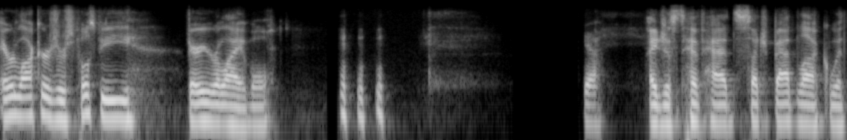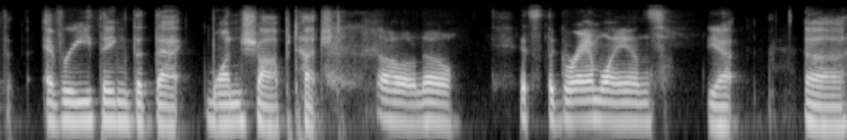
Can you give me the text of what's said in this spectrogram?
Air lockers are supposed to be very reliable. Yeah. I just have had such bad luck with everything that that one shop touched. Oh, no. It's the Gramlands. Yeah. Uh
